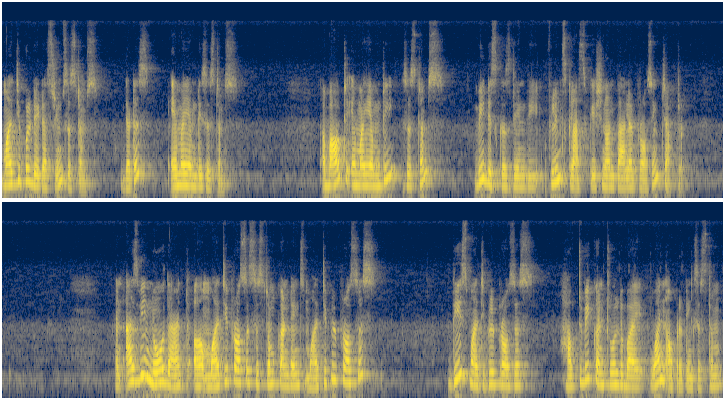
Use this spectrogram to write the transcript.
multiple data stream systems that is MIMD systems. About MIMD systems we discussed in the Flynn's classification on parallel processing chapter. And as we know that a multiprocess system contains multiple processes, these multiple processes have to be controlled by one operating system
